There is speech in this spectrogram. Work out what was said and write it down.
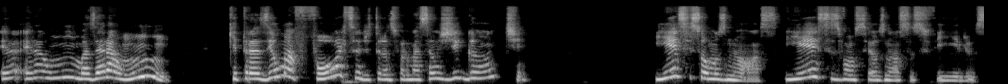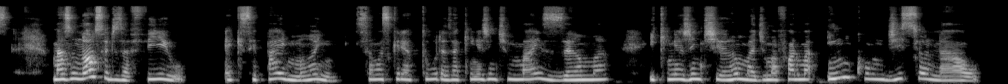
era, era um, mas era um que trazia uma força de transformação gigante. E esses somos nós, e esses vão ser os nossos filhos. Mas o nosso desafio é que ser pai e mãe são as criaturas a quem a gente mais ama e quem a gente ama de uma forma incondicional.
